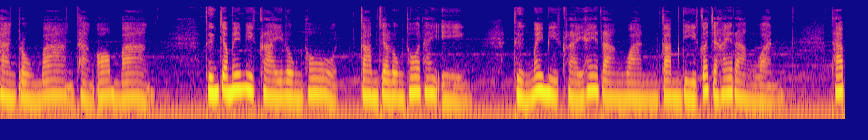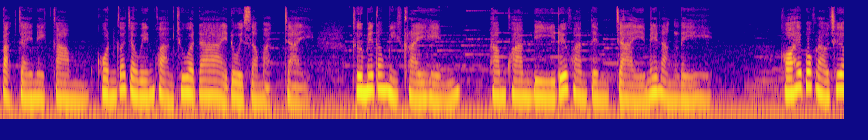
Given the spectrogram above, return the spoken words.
ทางตรงบ้าง ทางอ้อมบ้าง ถึงจะไม่มีใครลงโทษ กรรมจะลงโทษให้เอง ถึงไม่มีใครให้รางวัล กรรมดีก็จะให้รางวัล ถ้าปักใจในกรรม คนก็จะเว้นความชั่วได้โดยสมัครใจ คือไม่ต้องมีใครเห็นทำความดีด้วยความเต็มใจไม่ลังเล ขอให้พวกเราเชื่อ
